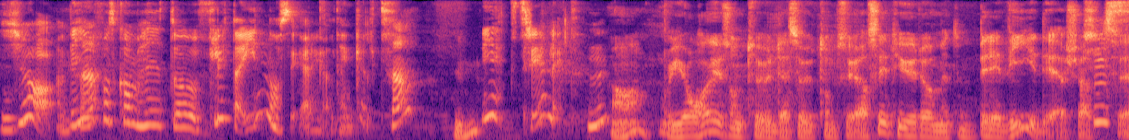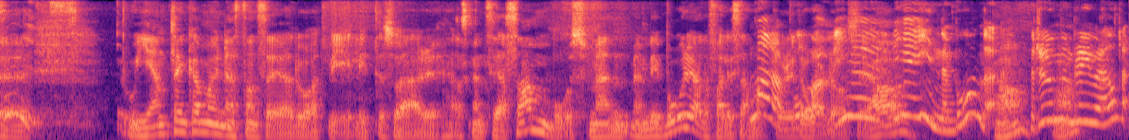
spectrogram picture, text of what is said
Ja, vi har fått komma hit och flytta in hos er helt enkelt. Ja. Det är jättetrevligt. Ja, och jag har ju som tur dessutom, så jag sitter ju i rummet bredvid er. Så att, Precis. eh, och egentligen kan man ju nästan säga då att vi är lite så här, jag ska inte säga sambos, men, men vi bor i alla fall i samma Nära korridor. på, då, vi så är, ja. vi är inneboende. Ja, Rummen ja. bredvid varandra.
